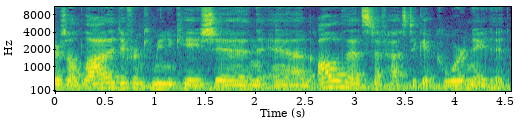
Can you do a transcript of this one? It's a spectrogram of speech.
There's a lot of different communication, and all of that stuff has to get coordinated.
